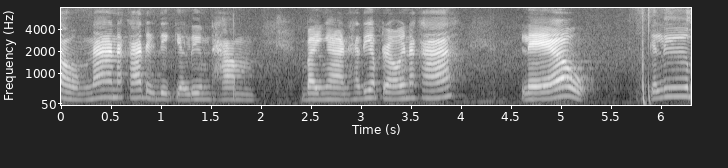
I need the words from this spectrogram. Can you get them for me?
สองหน้านะคะ เด็กๆ อย่าลืมทำใบงานให้เรียบร้อยนะคะ แล้ว อย่าลืม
